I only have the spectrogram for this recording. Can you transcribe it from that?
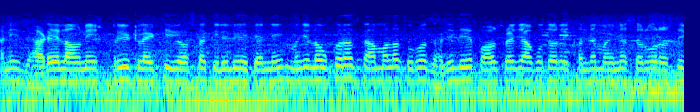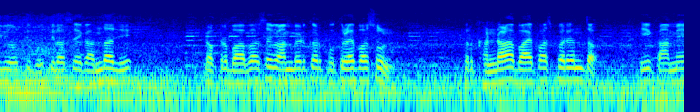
आणि झाडे लावणे स्ट्रीट लाईटची व्यवस्था केलेली आहे त्यांनी. म्हणजे लवकरच कामाला सुरुवात झालेली आहे. पावसाळ्याच्या अगोदर एखाद्या महिन्यात सर्व रस्ते व्यवस्थित होतील असा एक अंदाज आहे. डॉक्टर बाबासाहेब आंबेडकर पुतळ्यापासून तर खंडाळा बायपासपर्यंत ही कामे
